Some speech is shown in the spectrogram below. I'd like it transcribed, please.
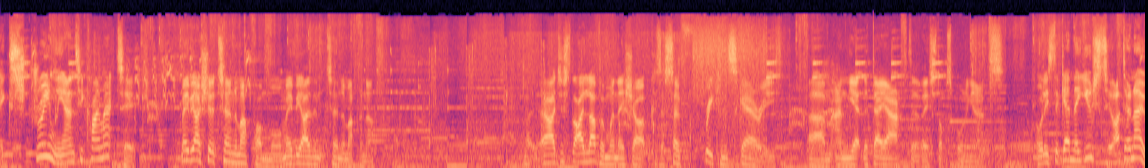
extremely anticlimactic. Maybe I should have turned them up on more. Maybe I didn't turn them up enough. I just, I love them when they show up because they're so freaking scary. Um, and yet the day after, they stop spawning ads. Or at least again, they used to. I don't know.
